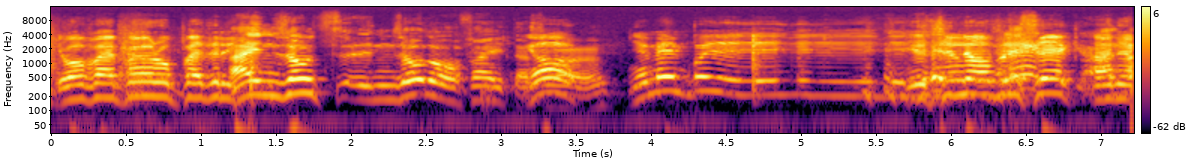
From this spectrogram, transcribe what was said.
faire avec les gars de même? Et on pourra pas l'amener à la chasse. Même pas. Il va faire peur au padri. Hey, nous autres, nous autres, on fête, soir, hein. il y a même pas Il y a du nombril sec. Ah non,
